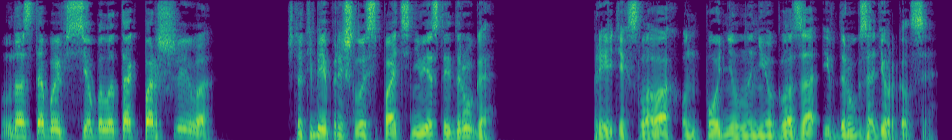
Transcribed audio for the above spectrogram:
у нас с тобой все было так паршиво, что тебе пришлось спать с невестой друга?» При этих словах он поднял на нее глаза и вдруг задергался.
